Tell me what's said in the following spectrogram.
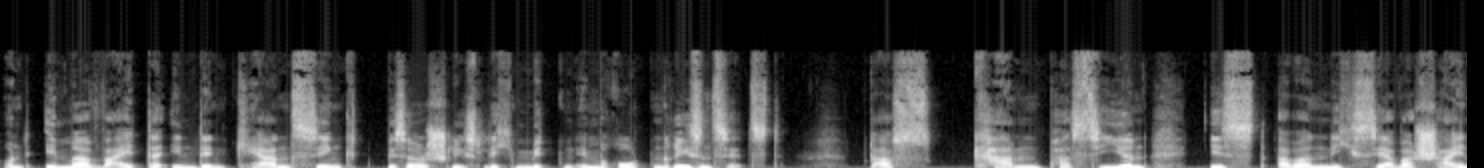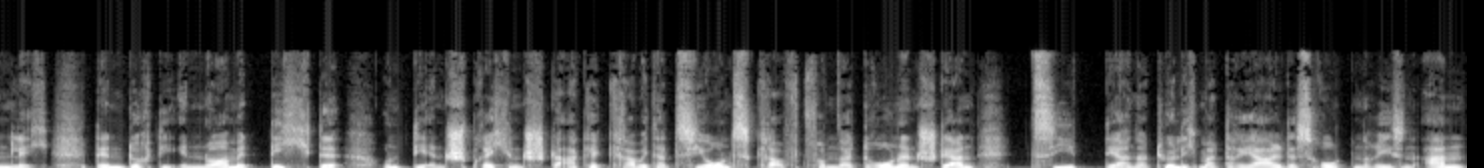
und immer weiter in den Kern sinkt, bis er schließlich mitten im roten Riesen sitzt. Das kann passieren, ist aber nicht sehr wahrscheinlich, denn durch die enorme Dichte und die entsprechend starke Gravitationskraft vom Neutronenstern zieht der natürlich Material des roten Riesen an,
